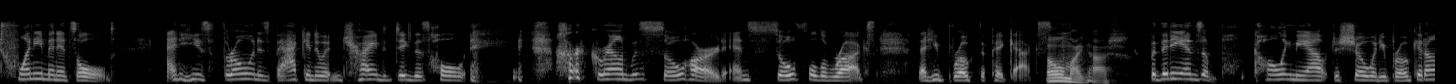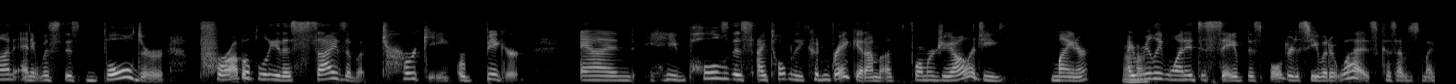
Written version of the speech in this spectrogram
20 minutes old. And he's throwing his back into it and trying to dig this hole. Our ground was so hard and so full of rocks that he broke the pickaxe. Oh my gosh. But then he ends up calling me out to show what he broke it on. And it was this boulder, probably the size of a turkey or bigger. and he pulls this. I told him he couldn't break it. I'm a former geology minor. I Uh-huh. really wanted to save this boulder to see what it was because I was my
